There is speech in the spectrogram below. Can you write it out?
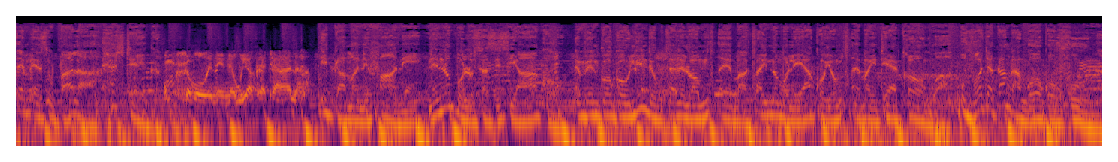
sms ubhala hashtag umhlobo wenene uyakhathala. igama nefani nenombolo sazisi yakho. Emveni koko ulinde ukutsalelwa umceba xa inombolo yakho yomceba ithe yaxongwa uvote kangangoko ufuna.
